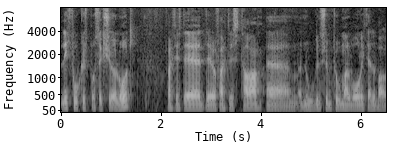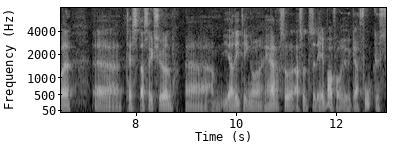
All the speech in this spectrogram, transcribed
Litt fokus på seg sjøl òg. Faktisk det, det å faktisk ta eh, noen symptomer alvorlig, eller bare eh, teste seg sjøl, eh, gjøre de tingene her. Så, altså, så det er bare for å øke et fokus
